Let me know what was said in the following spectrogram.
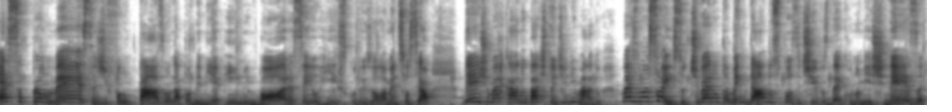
essa promessa de fantasma da pandemia indo embora, sem o risco do isolamento social, deixa o mercado bastante animado. Mas não é só isso. Tiveram também dados positivos da economia chinesa,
